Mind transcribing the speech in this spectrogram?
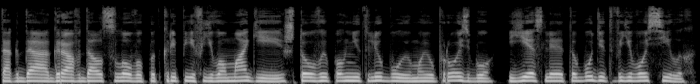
Тогда граф дал слово, подкрепив его магией, что выполнит любую мою просьбу, если это будет в его силах.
